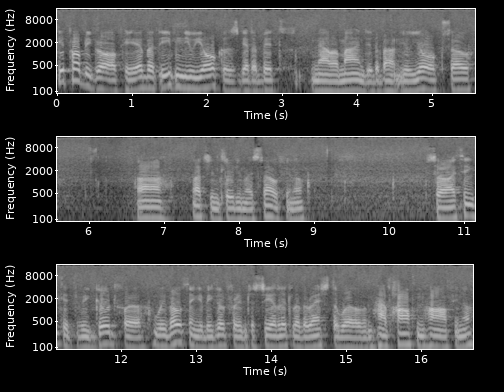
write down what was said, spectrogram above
He'll probably grow up here, but even New Yorkers get a bit narrow-minded about New York, so uh, that's including myself, you know. So I think it'd be good for, we both think it'd be good for him to see a little of the rest of the world and have half and half, you know.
